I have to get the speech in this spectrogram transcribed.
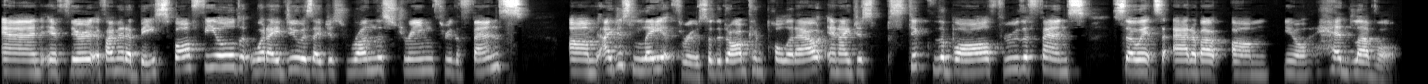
And if there, if I'm at a baseball field, what I do is I just run the string through the fence. Um, I just lay it through so the dog can pull it out, and I just stick the ball through the fence so it's at about, um, you know, head level.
